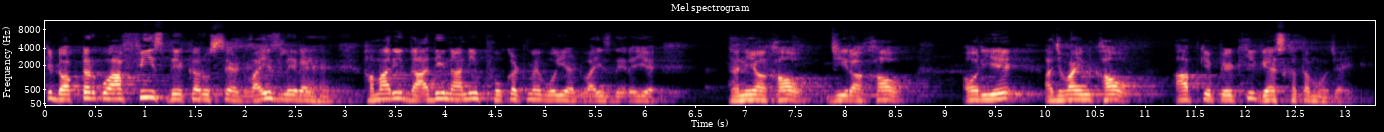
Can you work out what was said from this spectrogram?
कि डॉक्टर को आप फ़ीस देकर उससे एडवाइस ले रहे हैं। हमारी दादी नानी फोकट में वही एडवाइस दे रही है। धनिया खाओ, जीरा खाओ, और ये अजवाइन खाओ, आपके पेट की गैस खत्म हो जाएगी।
